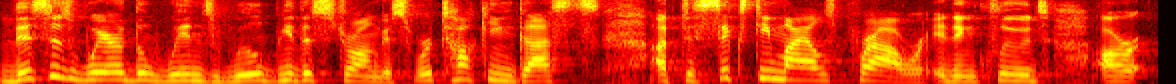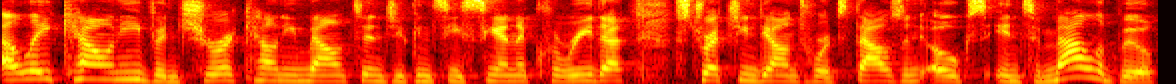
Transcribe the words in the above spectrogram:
This is where the winds will be the strongest. We're talking gusts up to 60 miles per hour. It includes our LA County, Ventura County mountains. You can see Santa Clarita stretching down towards Thousand Oaks into Malibu.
